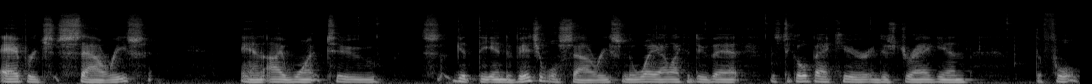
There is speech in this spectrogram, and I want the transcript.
average salaries and I want to get the individual salaries and the way I like to do that is to go back here and just drag in the full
